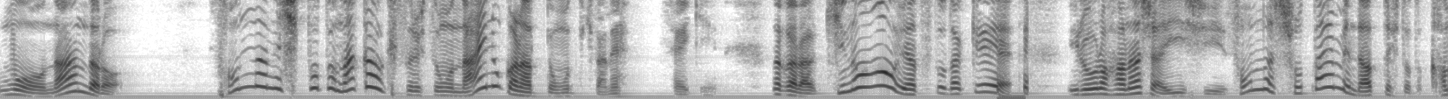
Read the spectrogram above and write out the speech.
もうなんだろう。そんなに人と仲良くする必要もないのかなって思ってきたね。最近。だから、気の合うやつとだけ、いろいろ話はいいし、そんな初対面で会った人と必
